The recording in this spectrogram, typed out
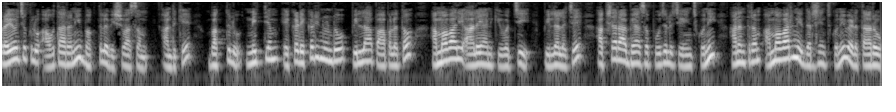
ప్రయోజకులు అవుతారని భక్తుల విశ్వాసం. అందుకే భక్తులు నిత్యం ఎక్కడెక్కడి నుండో పిల్లా పాపలతో అమ్మవారి ఆలయానికి వచ్చి పిల్లలచే అక్షరాభ్యాస పూజలు చేయించుకుని అనంతరం అమ్మవారిని దర్శించుకుని వెళతారు.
